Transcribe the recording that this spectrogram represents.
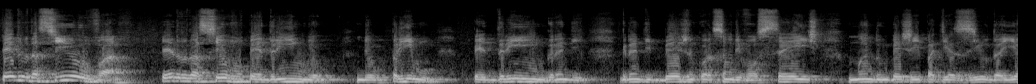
Pedro da Silva, Pedro da Silva, Pedrinho, meu meu primo, Pedrinho, grande grande beijo no coração de vocês. Manda um beijo aí para tia Zilda aí.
